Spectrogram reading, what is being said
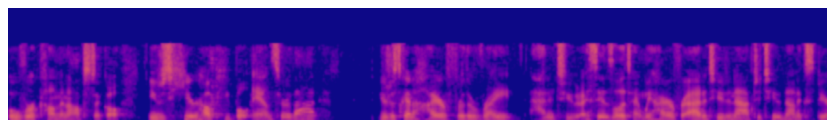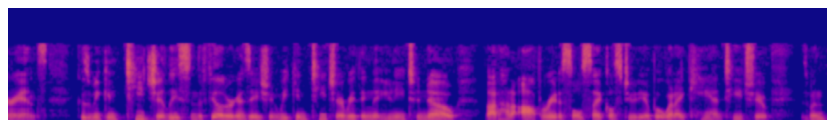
overcome an obstacle. You just hear how people answer that. You're just going to hire for the right attitude. I say this all the time. We hire for attitude and aptitude, not experience. Because we can teach, at least in the field organization, we can teach everything that you need to know about how to operate a SoulCycle studio. But what I can't teach you is when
